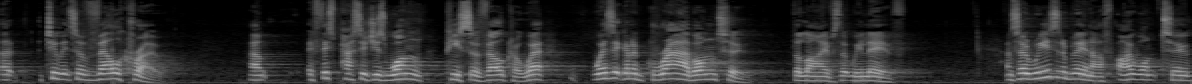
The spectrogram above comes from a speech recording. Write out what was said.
uh, two bits of Velcro, um, if this passage is one piece of Velcro, where, where's it going to grab onto the lives that we live? And so, reasonably enough, I want to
